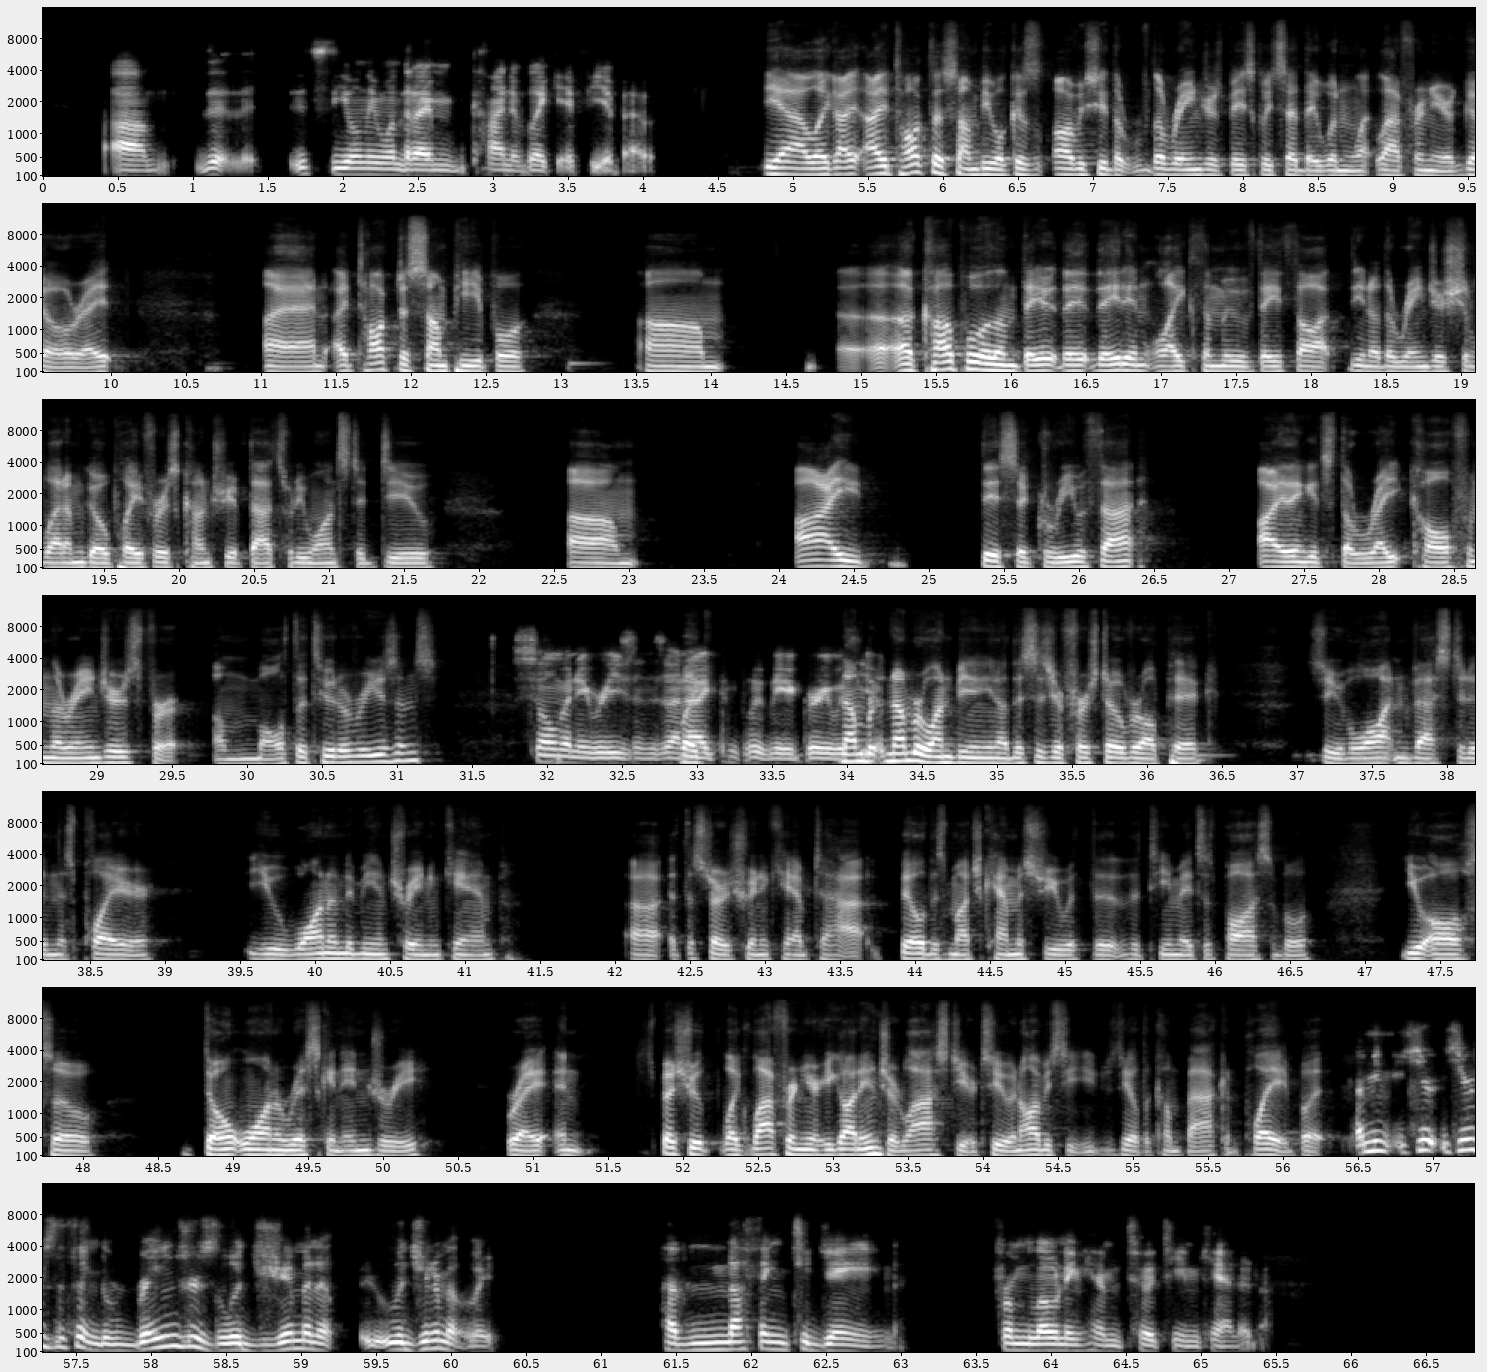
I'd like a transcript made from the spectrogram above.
Um, the, it's the only one that I'm kind of like iffy about. Yeah, like I, I talked to some people because obviously the the Rangers basically said they wouldn't let Lafreniere go, right? And I talked to some people, um, a, couple of them they, they they didn't like the move. They thought you know the Rangers should let him go play for his country if that's what he wants to do. Um, I disagree with that. I think it's the right call from the Rangers for a multitude of reasons. So many reasons, and Like, I completely agree with number you. number one being you know this is your first overall pick so you have a lot invested in this player you want him to be in training camp uh, at the start of training camp to ha- build as much chemistry with the, the teammates as possible you also don't want to risk an injury right and especially like Lafreniere, he got injured last year too and obviously he was able to come back and play but I mean, here here's the thing: the Rangers legitimate, legitimately have nothing to gain from loaning him to Team Canada.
